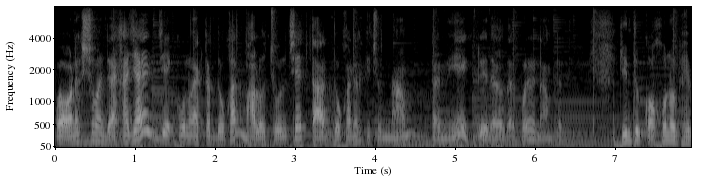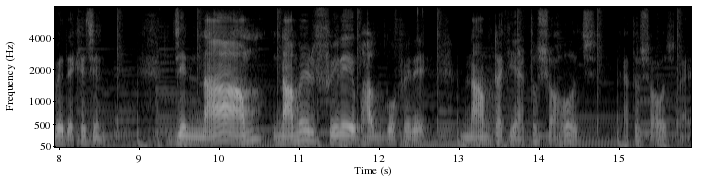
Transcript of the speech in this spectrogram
আবার অনেক সময় দেখা যায় যে কোনো একটা দোকান ভালো চলছে, তার দোকানের কিছু নামটা নিয়ে একটু এদার ওদার করে নামটা দিই। কিন্তু কখনো ভেবে দেখেছেন? যে নাম নামের ফেরে ভাগ্য ফেরে নামটা কি এত সহজ? এত সহজ নয়।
